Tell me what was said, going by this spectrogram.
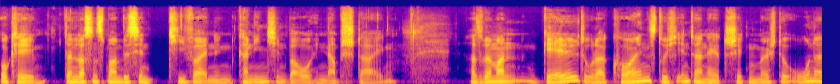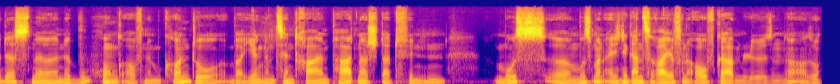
Okay, dann lass uns mal ein bisschen tiefer in den Kaninchenbau hinabsteigen. Also wenn man Geld oder Coins durch Internet schicken möchte, ohne dass eine, eine Buchung auf einem Konto bei irgendeinem zentralen Partner stattfinden muss, äh, muss man eigentlich eine ganze Reihe von Aufgaben lösen. Ne? Also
